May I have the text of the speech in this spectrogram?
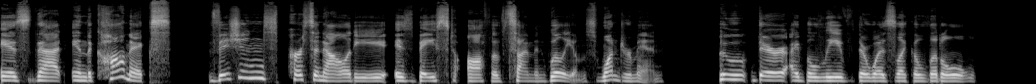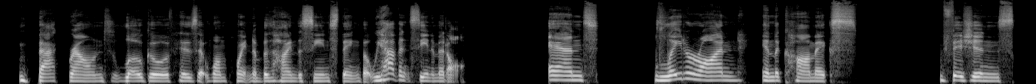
is that in the comics, Vision's personality is based off of Simon Williams, Wonder Man, who there, I believe there was like a little background logo of his at one point in a behind the scenes thing, but we haven't seen him at all. And later on in the comics, Vision's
